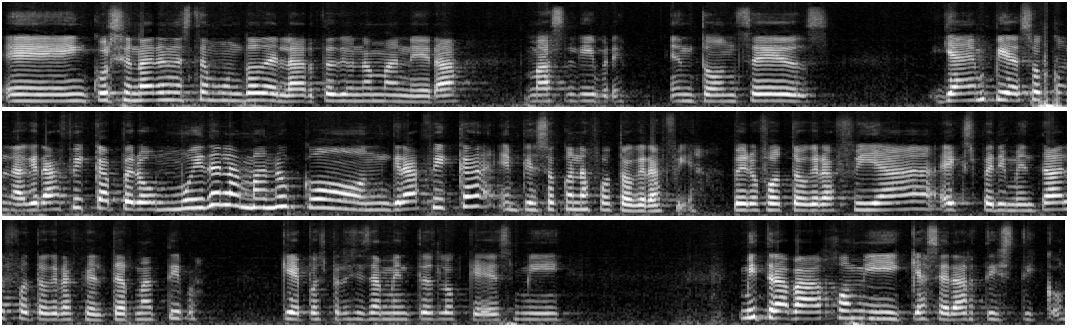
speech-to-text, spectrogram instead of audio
eh, incursionar en este mundo del arte de una manera más libre. Entonces, ya empiezo con la gráfica, pero muy de la mano con gráfica empiezo con la fotografía, pero fotografía experimental, fotografía alternativa, que pues precisamente es lo que es mi, mi trabajo, mi quehacer artístico.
